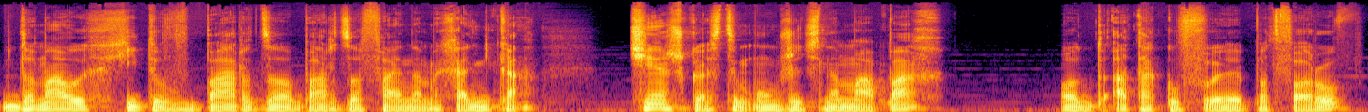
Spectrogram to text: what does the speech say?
do małych hitów bardzo, bardzo fajna mechanika. Ciężko jest tym umrzeć na mapach od ataków y, potworów,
